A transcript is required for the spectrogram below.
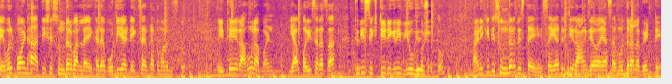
टेबल पॉईंट हा अतिशय सुंदर बांधला आहे एखाद्या बोटीच्या डेकसारखा तुम्हाला दिसतो. इथे राहून आपण या परिसराचा थ्री सिक्स्टी डिग्री व्ह्यू घेऊ शकतो. आणि किती सुंदर दिसतंय हे. सह्याद्रीची रांग जेव्हा या समुद्राला भेटते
